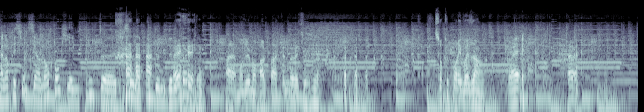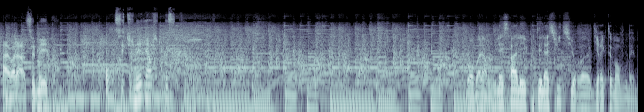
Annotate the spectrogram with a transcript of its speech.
T'as l'impression que c'est un enfant qui a une flûte, euh, tu sais, la flûte de, de l'école. Ah là, mon dieu, m'en parle pas, que de mauvais souvenirs. Surtout pour les voisins. Ouais. ah voilà, c'est mais bon, c'est une énergie possible. Bon voilà, on vous laissera aller écouter la suite sur euh, directement vous-même.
